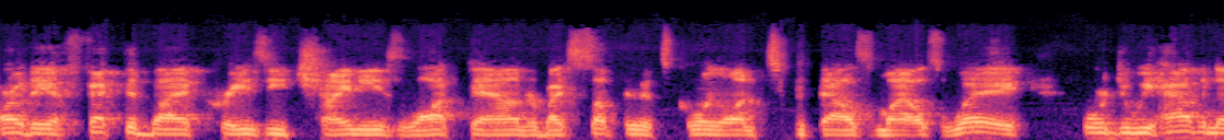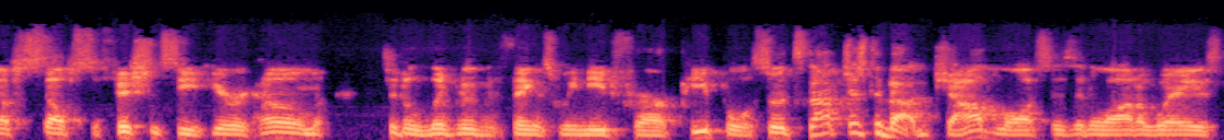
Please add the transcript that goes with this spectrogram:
Are they affected by a crazy Chinese lockdown or by something that's going on 2,000 miles away? Or do we have enough self sufficiency here at home to deliver the things we need for our people? So it's not just about job losses in a lot of ways.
